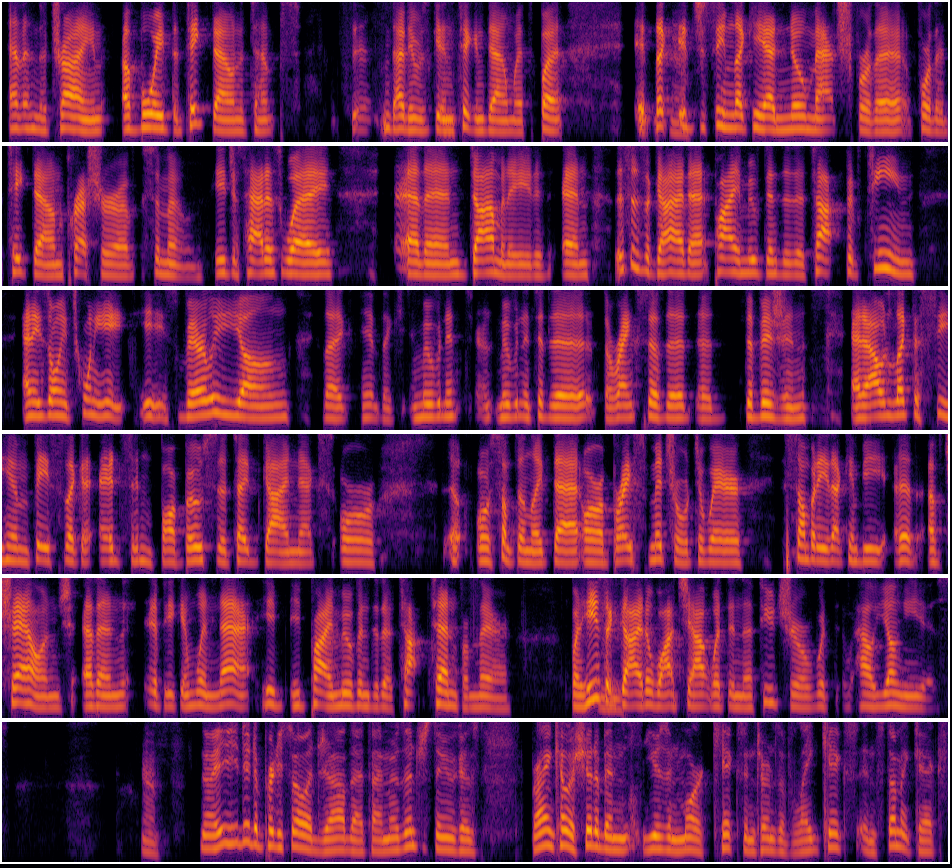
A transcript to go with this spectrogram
and then to try and avoid the takedown attempts that he was getting taken down with. But it like Yeah. it just seemed like he had no match for the for the takedown pressure of Simone. He just had his way and then dominated. And this is a guy that probably moved into the top 15 and he's only 28. He's fairly young, like eh, like moving in, moving into the the ranks of the, the division. And I would like to see him face like a Edson Barbosa type guy next, or uh, or something like that, or a Bryce Mitchell to where somebody that can be a, a challenge. And then if he can win that, he he'd probably move into the top 10 from there. But he's a Mhm. guy to watch out with in the future with how young he is. No, he, he did a pretty solid job that time. It was interesting because Brian Keller should have been using more kicks in terms of leg kicks and stomach kicks.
